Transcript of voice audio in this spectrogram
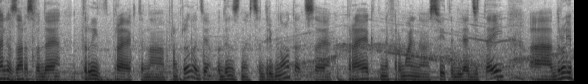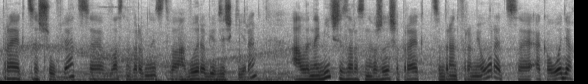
Наталя зараз веде три проекти на промприладі. Один з них це дрібнота, це проект неформальної освіти для дітей. А другий проект це шуфля, це власне виробництво виробів зі шкіри. Але найбільший зараз найважливіший проект це бренд Фраміоре, це екоодяг,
